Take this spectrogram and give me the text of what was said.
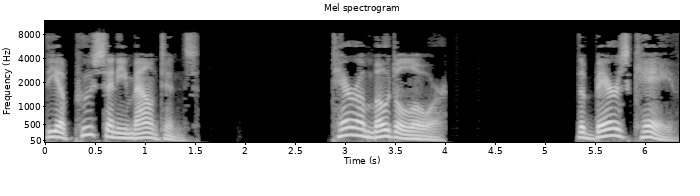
The Apuseni Mountains Țara Moților The Bears Cave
